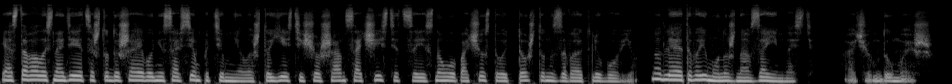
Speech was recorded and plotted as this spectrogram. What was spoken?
И оставалось надеяться, что душа его не совсем потемнела, что есть еще шанс очиститься и снова почувствовать то, что называют любовью. Но для этого ему нужна взаимность. «О чем думаешь?»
